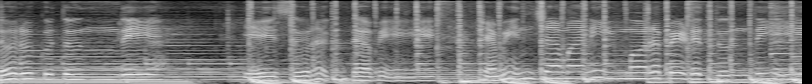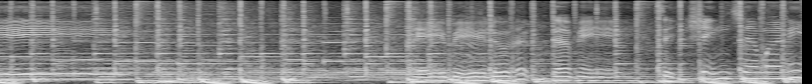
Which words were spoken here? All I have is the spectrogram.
దొరుకుతుంది. ఏసు సురక్తమే క్షమించమని మొరపెడుతుంది. హేబేలు రక్తమే శిక్షించమని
